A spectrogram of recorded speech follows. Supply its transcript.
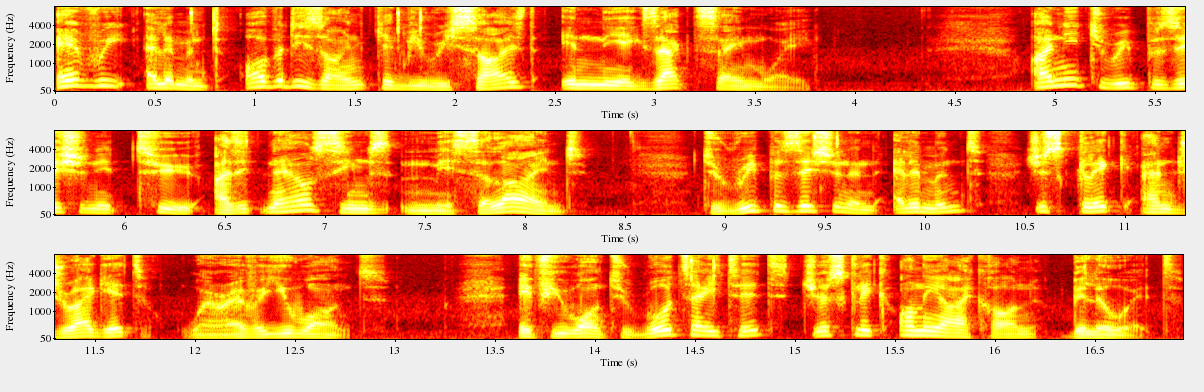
Every element of a design can be resized in the exact same way. I need to reposition it too as it now seems misaligned. To reposition an element, just click and drag it wherever you want. If you want to rotate it, just click on the icon below it.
